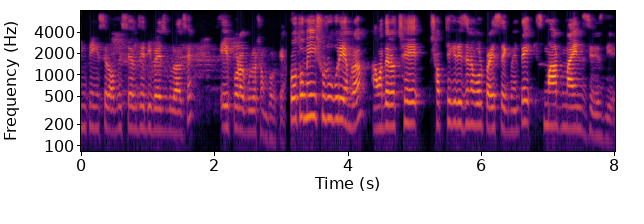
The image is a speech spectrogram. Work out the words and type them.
ইনফিনিক্সের অফিসিয়াল যে ডিভাইসগুলো আছে, এই প্রোডাক্টগুলো সম্পর্কে। প্রথমেই শুরু করি আমরা আমাদের হচ্ছে সব থেকে রিজনেবল প্রাইস সেগমেন্টে স্মার্ট নাইন সিরিজ দিয়ে।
